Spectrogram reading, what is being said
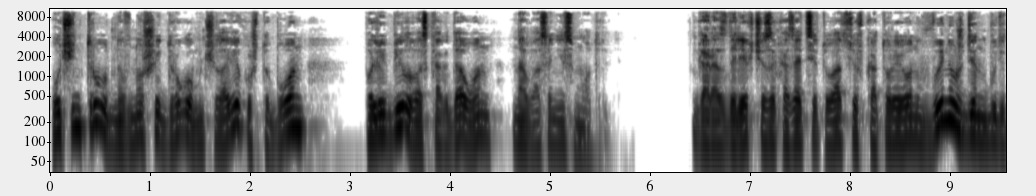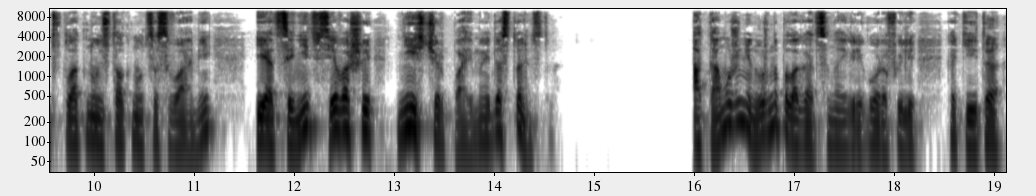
Очень трудно внушить другому человеку, чтобы он полюбил вас, когда он на вас и не смотрит. Гораздо легче заказать ситуацию, в которой он вынужден будет вплотную столкнуться с вами – и оценить все ваши неисчерпаемые достоинства. А там уже не нужно полагаться на эгрегоров или какие-то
